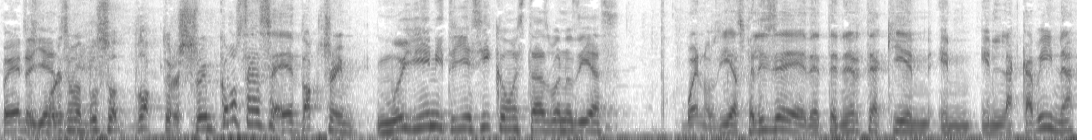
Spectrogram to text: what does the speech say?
bueno, ya. Por eso me puso Doctor Stream. ¿Cómo estás, eh, Doctor Stream? Muy bien, ¿y tú, Jessy? ¿Cómo estás? Buenos días. Buenos días, feliz de, de tenerte aquí en, en- en la cabina.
